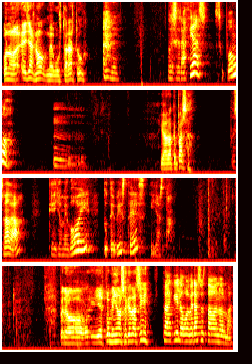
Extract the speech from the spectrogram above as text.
Bueno, ellas no, me gustarás tú. Pues gracias, supongo. Mm, ¿Y ahora qué pasa? Pues nada, que yo me voy, tú te vistes y ya está. Pero, ¿y esto mío se queda así? Tranquilo, volverá a su estado normal.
